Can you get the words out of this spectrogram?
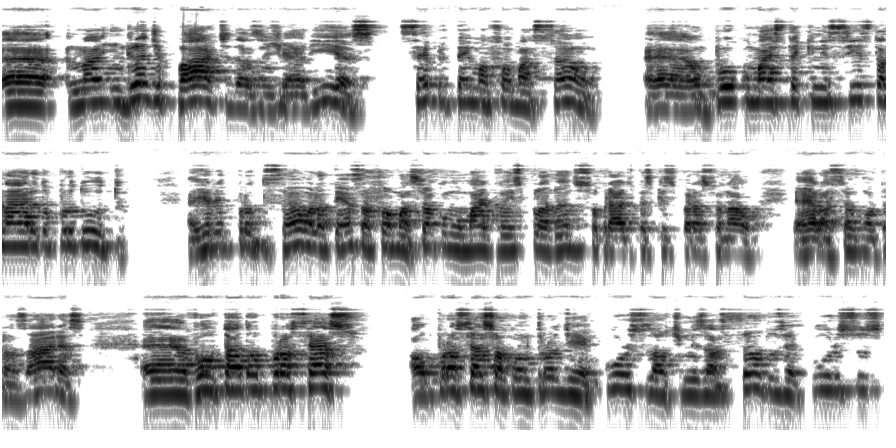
É, na, em grande parte das engenharias, sempre tem uma formação é, um pouco mais tecnicista na área do produto. A engenharia de produção ela tem essa formação, como o Marco vem explanando sobre a área de pesquisa operacional e a relação com outras áreas, é, voltada ao processo, ao processo ao controle de recursos, à otimização dos recursos,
